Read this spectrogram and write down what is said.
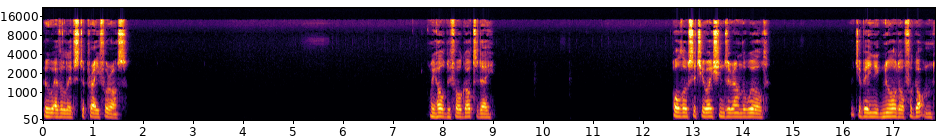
who ever lives to pray for us. We hold before God today. All those situations around the world which are being ignored or forgotten.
